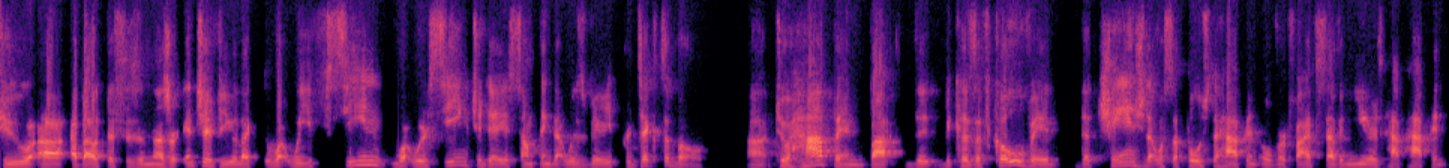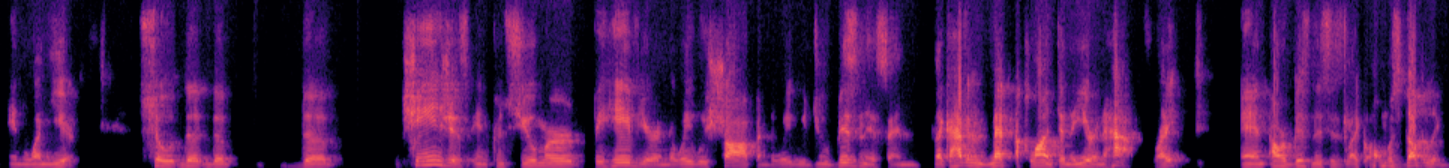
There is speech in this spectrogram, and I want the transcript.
to uh, about this as another interview. Like what we've seen, what we're seeing today is something that was very predictable uh, to happen, but the, because of COVID, the change that was supposed to happen over five, seven years have happened in one year. So the the the changes in consumer behavior and the way we shop and the way we do business and like i haven't met a client in a year and a half right? And our business is like almost doubling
